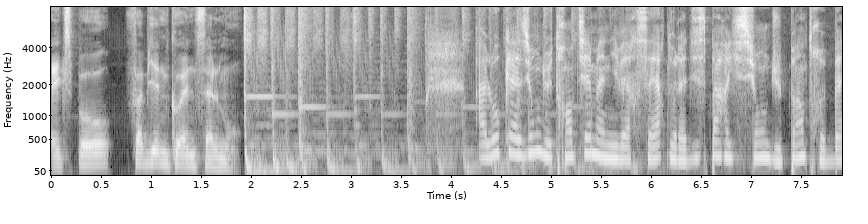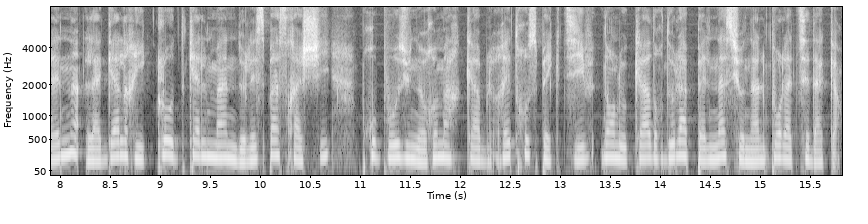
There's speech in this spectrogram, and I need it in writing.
Expo, Fabienne Cohen-Salmon. À l'occasion du 30e anniversaire de la disparition du peintre Ben, la galerie Claude Kellman de l'Espace Rachi propose une remarquable rétrospective dans le cadre de l'appel national pour la Tzedaka.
